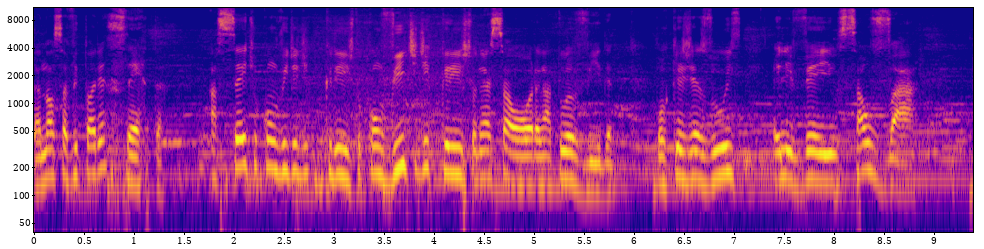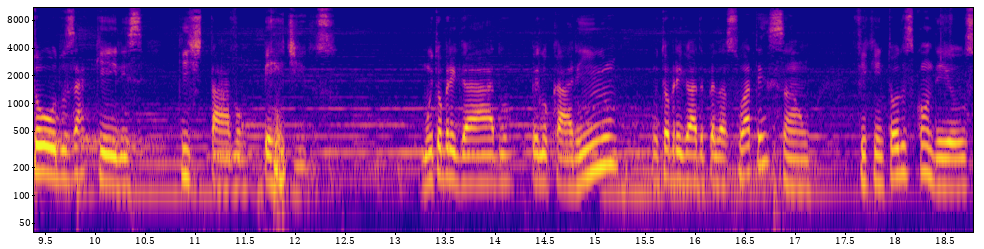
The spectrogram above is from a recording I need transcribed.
Da nossa vitória certa. Aceite o convite de Cristo, o convite de Cristo nessa hora na tua vida, porque Jesus, ele veio salvar todos aqueles que estavam perdidos. Muito obrigado pelo carinho, muito obrigado pela sua atenção. Fiquem todos com Deus,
